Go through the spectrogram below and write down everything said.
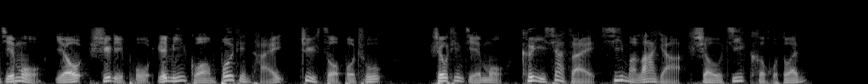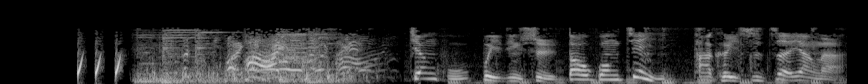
节目由十里铺人民广播电台制作播出。收听节目可以下载喜马拉雅手机客户端。江湖不一定是刀光剑影，它可以是这样了。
